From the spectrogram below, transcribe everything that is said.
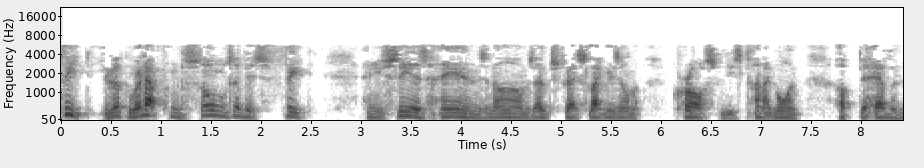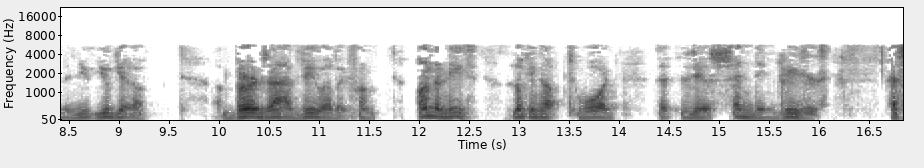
feet. You look right up from the soles of his feet and you see his hands and arms outstretched like he's on a cross and he's kind of going up to heaven and you, you get a, a bird's eye view of it from underneath looking up toward the, the ascending Jesus. As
